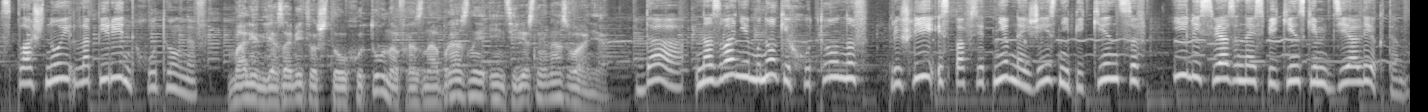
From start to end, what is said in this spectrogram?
сплошной лабиринт хутонов. Малин, я заметил, что у хутунов разнообразные и интересные названия. Да, названия многих хутонов пришли из повседневной жизни пекинцев или связанные с пекинским диалектом.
